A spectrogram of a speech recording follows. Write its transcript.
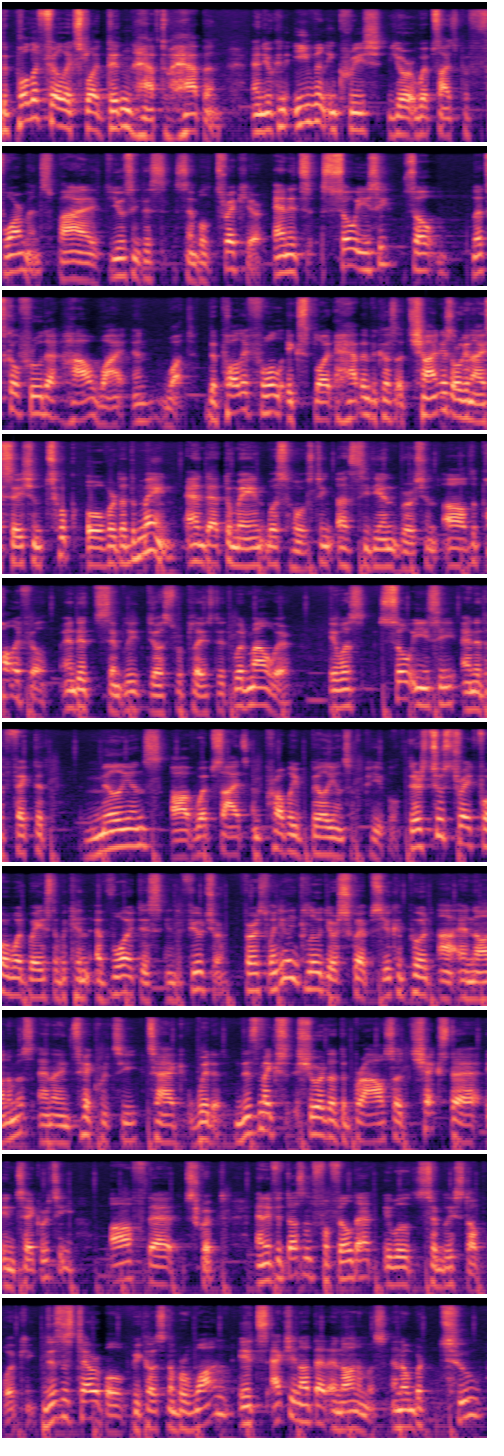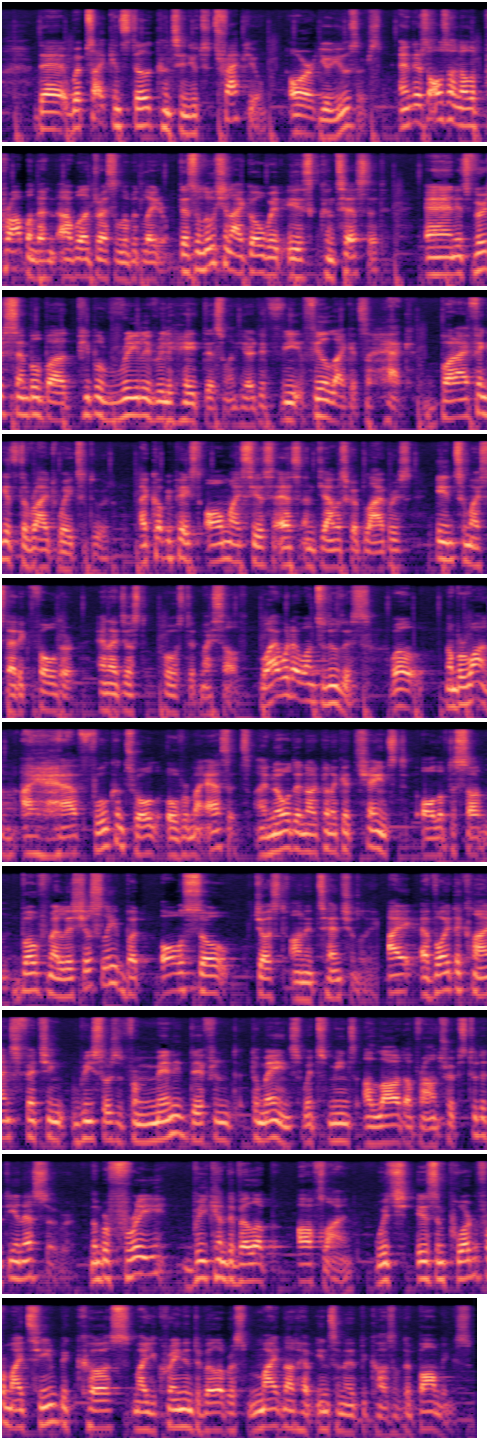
The polyfill exploit didn't have to happen, and you can even increase your website's performance by using this simple trick here. And it's so easy, so let's go through the how, why, and what. The polyfill exploit happened because a Chinese organization took over the domain, and that domain was hosting a CDN version of the polyfill, and it simply just replaced it with malware. It was so easy and it affected millions of websites and probably billions of people. There's two straightforward ways that we can avoid this in the future. First, when you include your scripts, you can put an anonymous and an integrity tag with it. This makes sure that the browser checks the integrity of that script and if it doesn't fulfill that, it will simply stop working. This is terrible because number one, it's actually not that anonymous. And number two, the website can still continue to track you or your users. And there's also another problem that I will address a little bit later. The solution I go with is contested. And it's very simple, but people really, really hate this one here. They feel like it's a hack. But I think it's the right way to do it. I copy paste all my CSS and JavaScript libraries into my static folder and I just post it myself. Why would I want to do this? Well, number one, I have full control over my assets. I know they're not gonna get changed all of the sudden, both maliciously but also just unintentionally. I avoid the clients fetching resources from many different domains, which means a lot of round trips to the DNS server. Number three, we can develop offline which is important for my team because my Ukrainian developers might not have internet because of the bombings.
